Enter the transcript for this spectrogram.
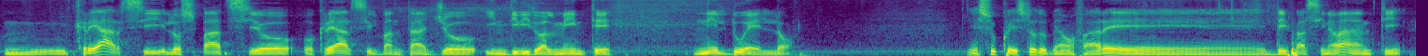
mh, mm, crearsi lo spazio o crearsi il vantaggio individualmente nel duello. E su questo dobbiamo fare dei passi in avanti.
